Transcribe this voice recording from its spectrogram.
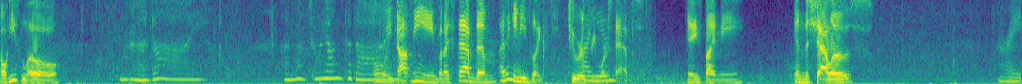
Oh, he's low. I'm gonna die. I'm not too young to die. Oh, he got me, but I stabbed him. I think he needs like two or By three more stabs. Yeah, he's by me. In the shallows. Alright.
